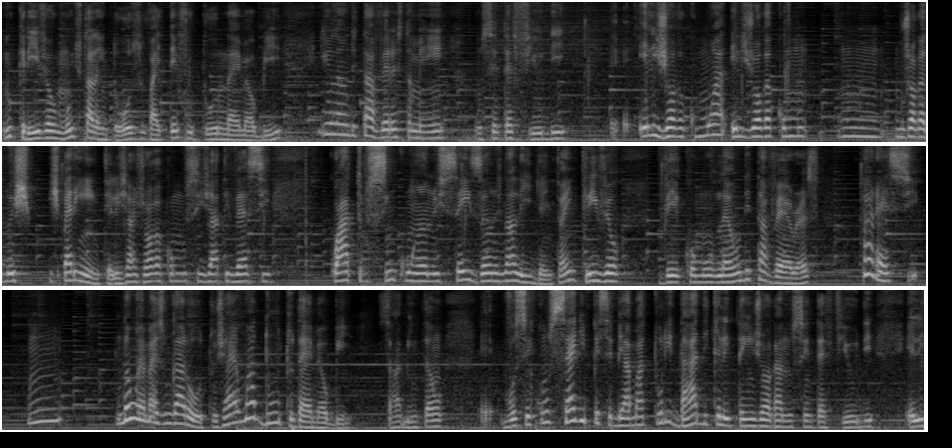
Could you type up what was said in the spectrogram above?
incrível, muito talentoso, vai ter futuro na MLB. E o Leão de Taveiras também, um center field, ele joga como ele joga como um, um jogador experiente, ele já joga como se já tivesse 4, 5 anos, 6 anos na liga. Então é incrível ver como o Leão de Taveras parece um não é mais um garoto, já é um adulto da MLB, sabe? Então é, você consegue perceber a maturidade que ele tem em jogar no center field, ele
